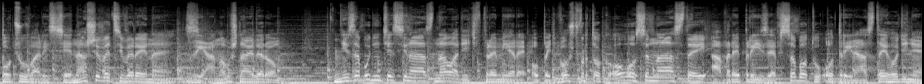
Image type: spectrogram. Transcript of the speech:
Počúvali ste naše veci verejné s Jánom Schneiderom. Nezabudnite si nás naladiť v premiére opäť vo štvrtok o 18.00 a v repríze v sobotu o 13.00 hodine.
